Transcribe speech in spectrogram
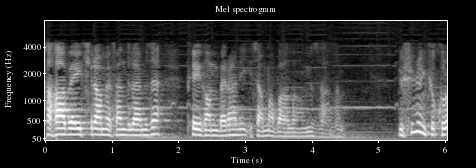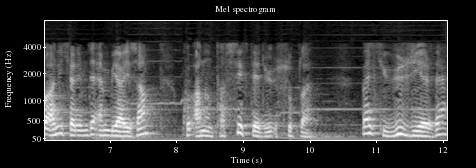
sahabe-i kiram efendilerimize, peygamberani izama bağlamamız lazım. Düşünün ki Kur'an-ı Kerim'de Enbiya-i İzam, Kur'an'ın tasvip dediği üslupla, belki yüz yerde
